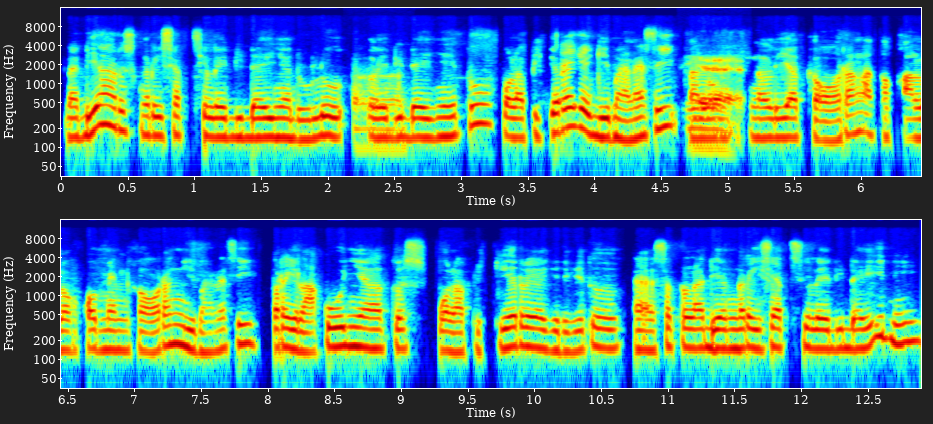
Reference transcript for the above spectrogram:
nah dia harus ngeriset si Lady Di-nya dulu uh. Lady Di-nya itu pola pikirnya kayak gimana sih kalau yeah. ngelihat ke orang atau kalau komen ke orang gimana sih perilakunya terus pola pikir ya gitu-gitu nah setelah dia ngeriset si Lady Di ini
